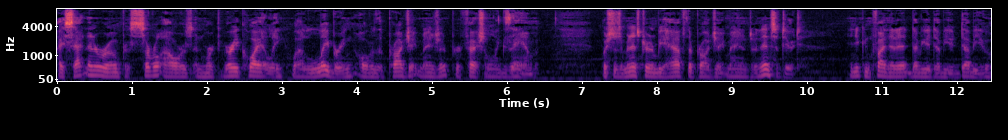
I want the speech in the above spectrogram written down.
I sat in a room for several hours and worked very quietly while laboring over the Project Management Professional Exam, which is administered on behalf of the Project Management Institute. And you can find that at www.pmi.org.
